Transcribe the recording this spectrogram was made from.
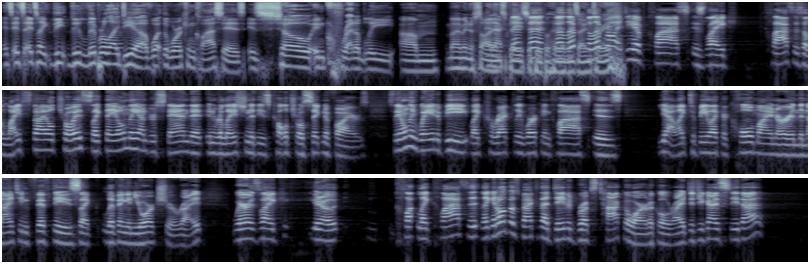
it's it's it's like the the liberal idea of what the working class is is so incredibly um Moment of silence, The- please, the, for people who the live in lib- zone the three. liberal idea of class is like class is a lifestyle choice. Like they only understand it in relation to these cultural signifiers. So the only way to be like correctly working class is, yeah, like to be like a coal miner in the 1950s, like living in Yorkshire, right? Whereas like you know. Cl- like class, it, like it all goes back to that David Brooks taco article, right? Did you guys see that?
